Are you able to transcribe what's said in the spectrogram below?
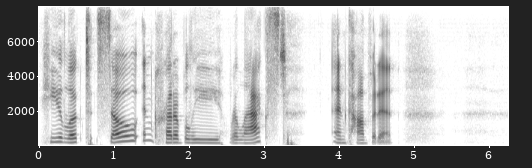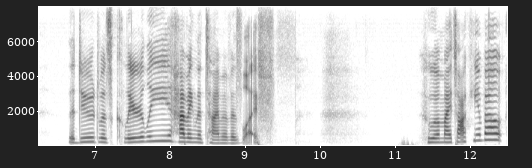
He looked so incredibly relaxed and confident. The dude was clearly having the time of his life. Who am I talking about?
